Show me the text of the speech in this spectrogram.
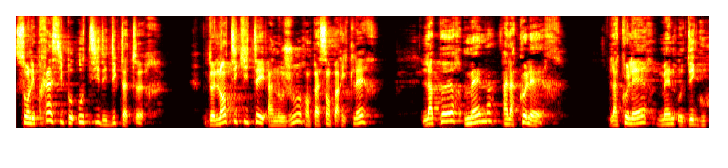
sont les principaux outils des dictateurs. De l'Antiquité à nos jours, en passant par Hitler, la peur mène à la colère. La colère mène au dégoût.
